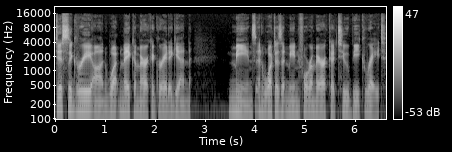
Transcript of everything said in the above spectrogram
disagree on what make America great again means and what does it mean for America to be great,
